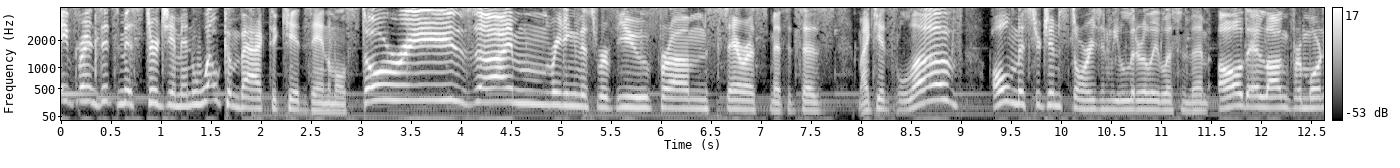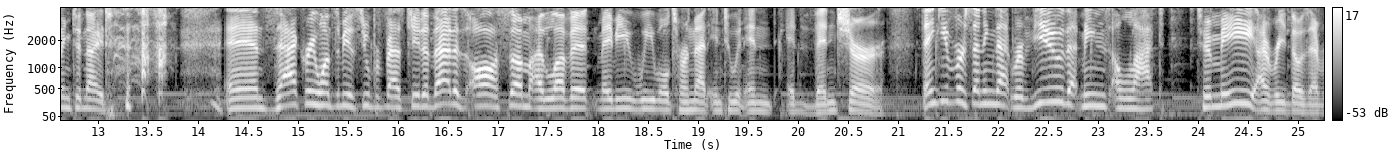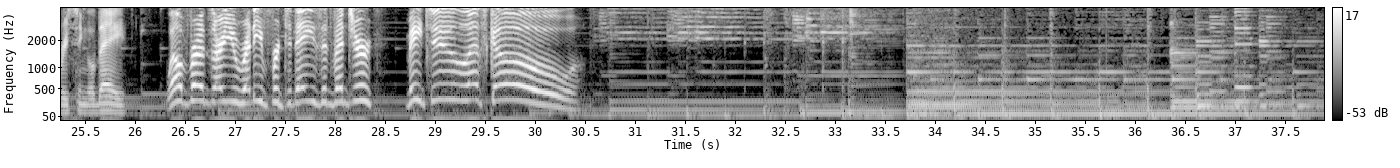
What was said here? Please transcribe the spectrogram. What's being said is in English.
Hey friends, it's Mr. Jim, and welcome back to Kids Animal Stories. I'm reading this review from Sarah Smith. It says, My kids love all Mr. Jim stories, and we literally listen to them all day long from morning to night. and Zachary wants to be a super fast cheetah. That is awesome. I love it. Maybe we will turn that into an adventure. Thank you for sending that review. That means a lot to me. I read those every single day. Well, friends, are you ready for today's adventure? Me too, let's go!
